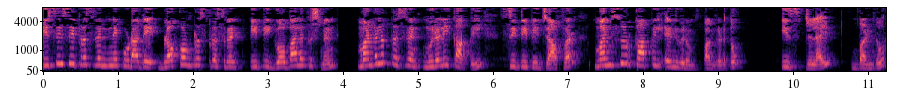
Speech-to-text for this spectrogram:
ഡിസിസി പ്രസിഡന്റിനെ കൂടാതെ block Congress president T P Gopalakrishnan മണ്ഡലം president Murali Kappil C T P Jafar Mansoor Kappil എന്നിവരും പങ്കെടുത്തു. East live Wandoor.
